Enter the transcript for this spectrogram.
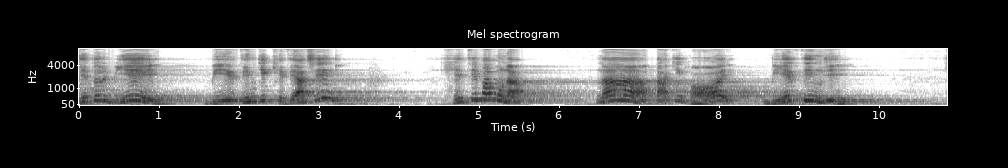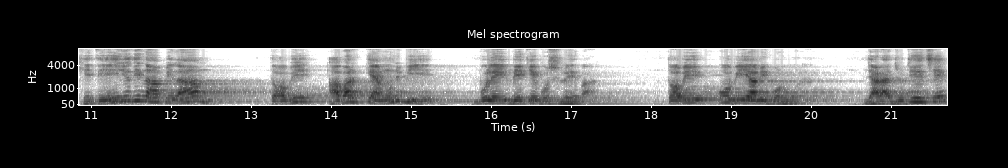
যে তোর বিয়ে, বিয়ের দিন কি খেতে আছে? খেতে পাবো না। না, তা কি হয়? বিয়ের দিন যে। খেতেই যদি না পেলাম, তবে আবার কেমন বিয়ে? বলেই বেঁকে বসল এবার। তবে ও বিয়ে আমি করব না। যারা জুটিয়েছে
